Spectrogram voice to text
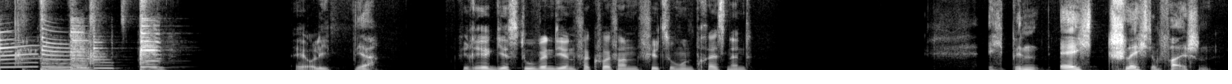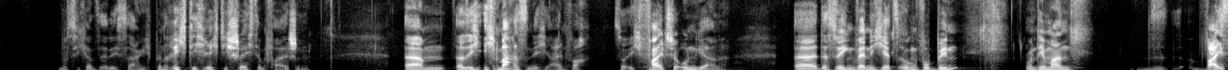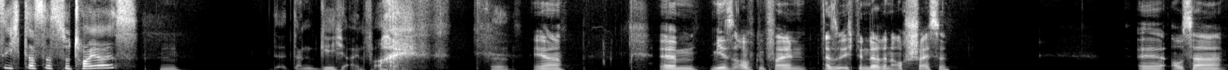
Ey, Olli, Ja. wie reagierst du, wenn dir ein Verkäufer einen viel zu hohen Preis nennt? Ich bin echt schlecht im Falschen. Muss ich ganz ehrlich sagen. Ich bin richtig, richtig schlecht im Falschen. Ähm, also ich, ich mache es nicht einfach. So, ich falsche ungern. Äh, deswegen, wenn ich jetzt irgendwo bin und jemand weiß ich, dass das zu teuer ist, Hm. dann gehe ich einfach. Ja. Ähm, mir ist aufgefallen, also ich bin darin auch scheiße. Äh, außer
